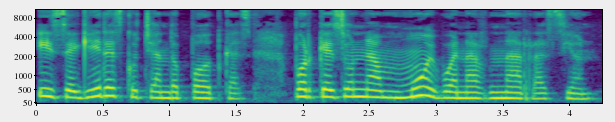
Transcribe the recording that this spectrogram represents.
y seguir escuchando podcast, porque es una muy buena narración.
